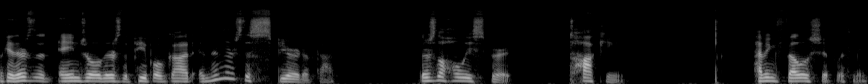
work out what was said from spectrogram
okay, there's the angel, there's the people of God, and then there's the Spirit of God. There's the Holy Spirit talking, having fellowship with me.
